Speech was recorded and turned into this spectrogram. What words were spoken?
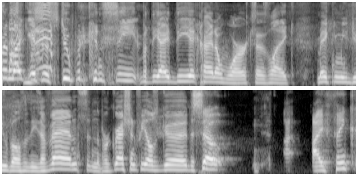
you been like, it's a stupid conceit, but the idea kind of works as like making me do both of these events, and the progression feels good. So I, I think,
